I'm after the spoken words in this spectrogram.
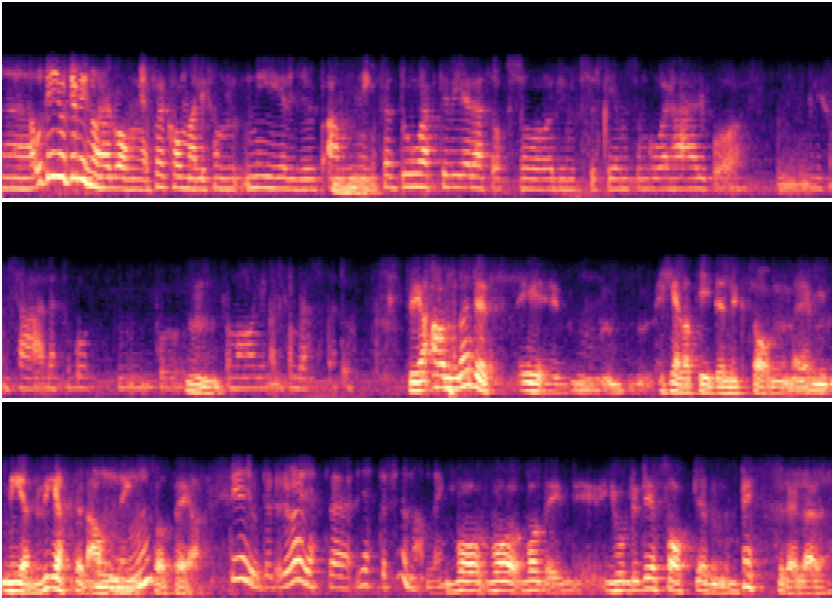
Eh, och det gjorde vi några gånger för att komma liksom ner i djup andning. Mm. För då aktiveras också lymfsystemet som går här på mm, liksom kärlet och går mm, på, Mm. från magen och liksom bröstet upp. För jag andades eh, hela tiden liksom eh, medveten andning Mm. så att säga. Det gjorde du, det var jätte, jättefin andning. Vad, vad, vad, gjorde det saken bättre eller?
